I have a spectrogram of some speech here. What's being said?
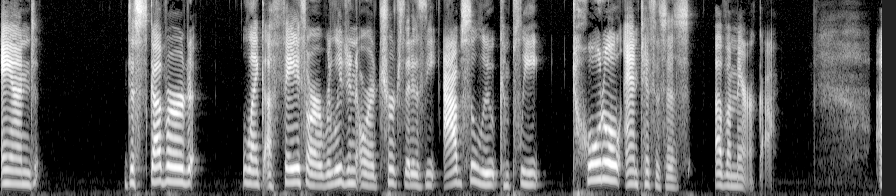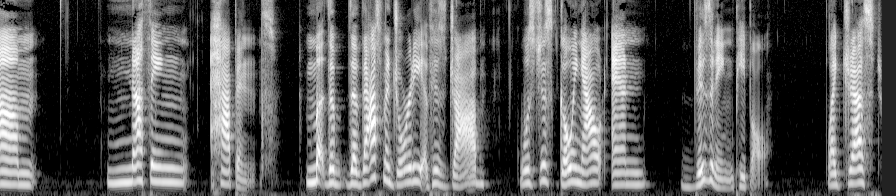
and discovered like a faith or a religion or a church that is the absolute, complete, total antithesis of America. Um, nothing happens. The the vast majority of his job was just going out and visiting people. Like just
